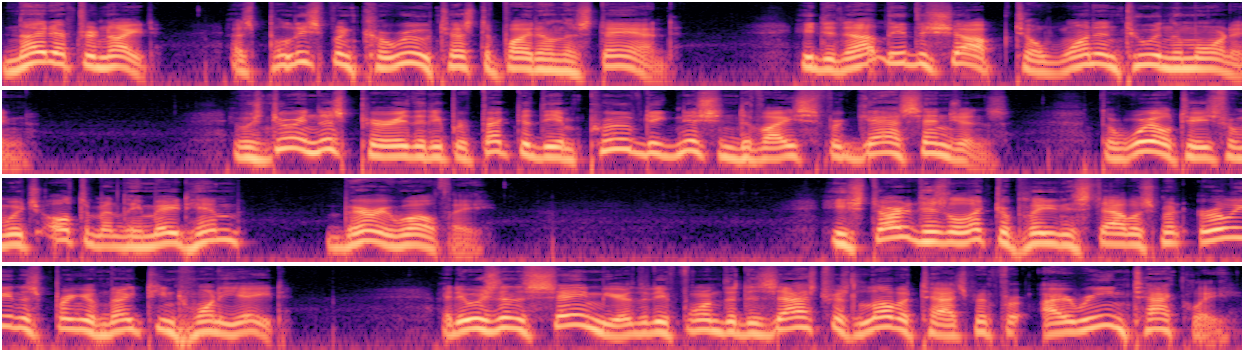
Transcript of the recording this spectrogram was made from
Night after night, as policeman Carew testified on the stand, he did not leave the shop till one and two in the morning. It was during this period that he perfected the improved ignition device for gas engines, the royalties from which ultimately made him very wealthy. He started his electroplating establishment early in the spring of 1928, and it was in the same year that he formed the disastrous love attachment for Irene Tackley.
